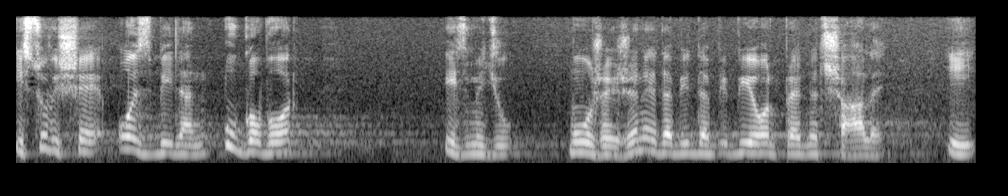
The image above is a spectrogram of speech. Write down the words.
i suviše ozbiljan ugovor između muža i žene da bi, da bi bio on predmet šale i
